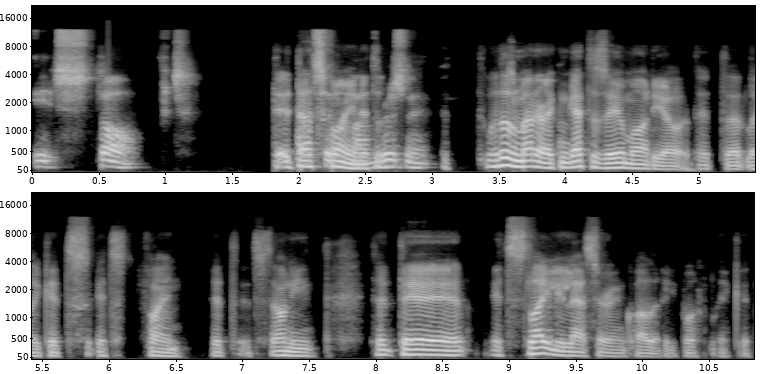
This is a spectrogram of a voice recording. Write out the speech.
it stopped. Th- That's fine. It, bummer, isn't it? well, it doesn't matter. I can get the Zoom audio. That, that like it's it's fine. It, it's only the, the it's slightly lesser in quality, but like it,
